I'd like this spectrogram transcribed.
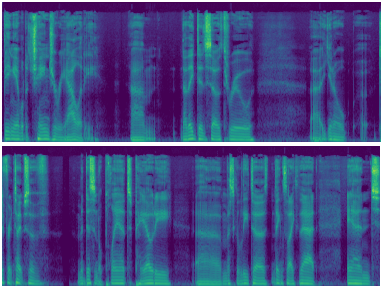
being able to change your reality. Um, now they did so through, uh, you know, different types of medicinal plants, peyote, uh, Mescalito, things like that. And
